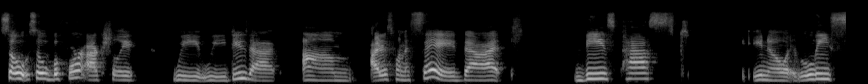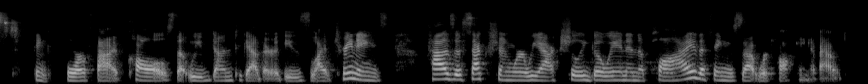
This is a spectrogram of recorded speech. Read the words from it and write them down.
So, so before actually we we do that, um, I just want to say that these past, you know, at least I think four or five calls that we've done together, these live trainings, has a section where we actually go in and apply the things that we're talking about.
